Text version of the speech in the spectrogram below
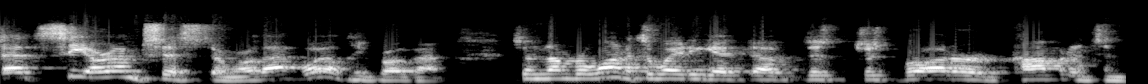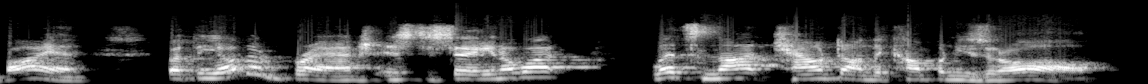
that CRM system or that loyalty program? So number one, it's a way to get uh, just, just broader confidence and buy-in. But the other branch is to say, you know what? Let's not count on the companies at all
